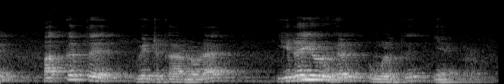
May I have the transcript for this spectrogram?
பக்கத்து வீட்டுக்காரரோட இடையூறுகள் உங்களுக்கு ஏற்படும்.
